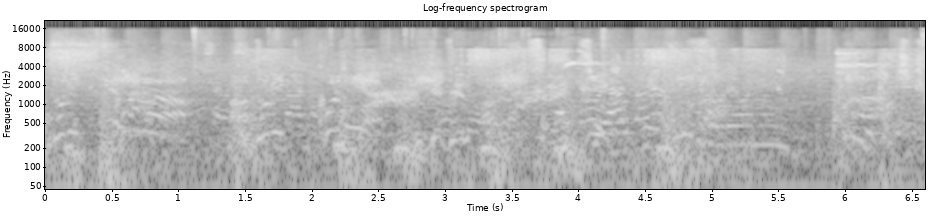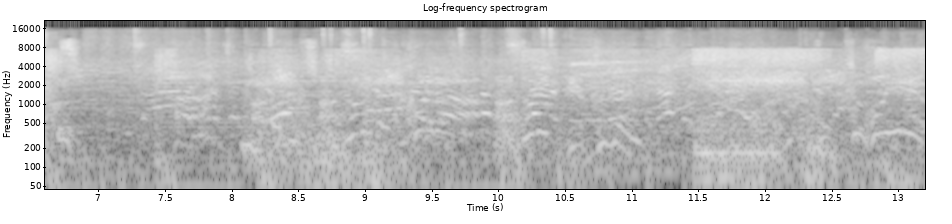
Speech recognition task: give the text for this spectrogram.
トミックこれだア。トミックこれだ受けてみスレッジア。トミックこれだア。トミック肉眼ビッグホイール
